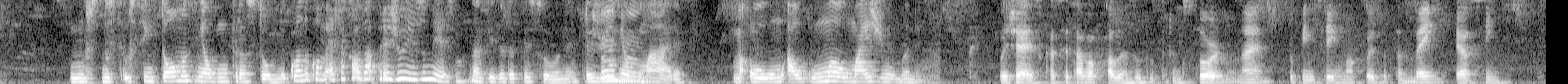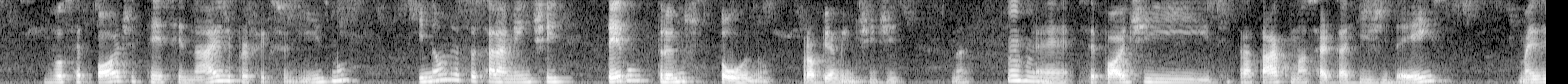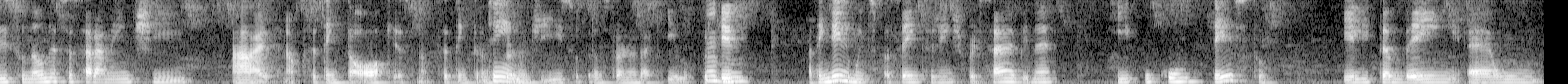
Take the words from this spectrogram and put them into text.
nos, nos, os sintomas em algum transtorno? Quando começa a causar prejuízo mesmo na vida da pessoa, né? Prejuízo uhum. em alguma área, ou alguma ou mais de uma, né? Ô Jéssica, você estava falando do transtorno, né? Eu pensei em uma coisa também, que é assim, você pode ter sinais de perfeccionismo e não necessariamente ter um transtorno propriamente dito, né? Uhum. É, você pode se tratar com uma certa rigidez, mas isso não necessariamente ah, é sinal que você tem toque, é sinal que você tem transtorno Sim. disso, transtorno daquilo, porque uhum. atendendo muitos pacientes a gente percebe, né, que o contexto ele também é um,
